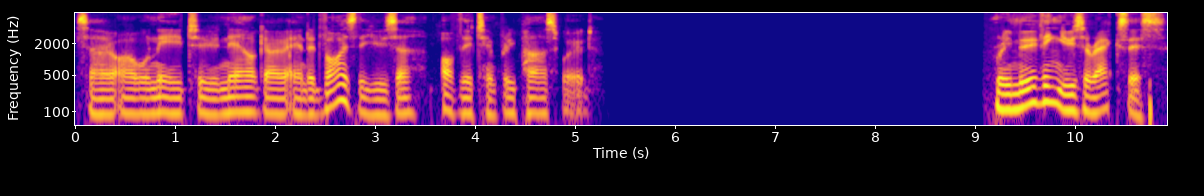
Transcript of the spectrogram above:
So I will need to now go and advise the user of their temporary password. Removing user access.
